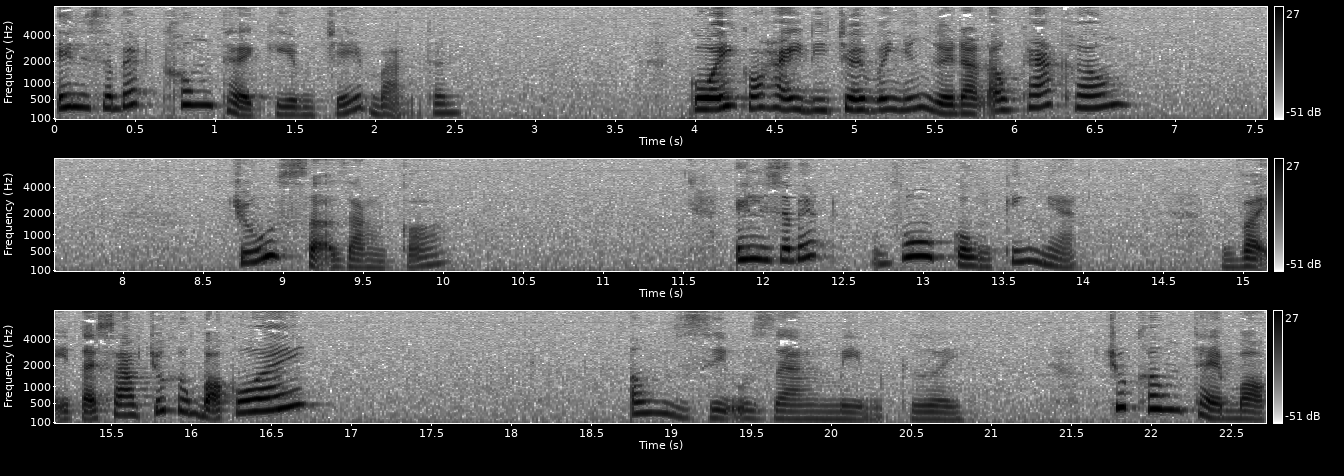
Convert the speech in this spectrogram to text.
Elizabeth không thể kiềm chế bản thân. Cô ấy có hay đi chơi với những người đàn ông khác không? Chú sợ rằng có. Elizabeth vô cùng kinh ngạc. Vậy tại sao chú không bỏ cô ấy? Ông dịu dàng mỉm cười. Chú không thể bỏ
